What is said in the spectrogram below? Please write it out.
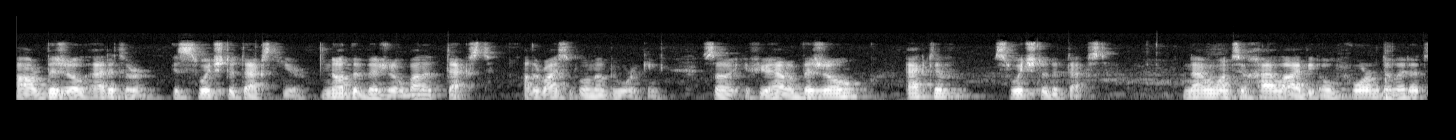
our visual editor is switched to text here. Not the visual, but the text. Otherwise it will not be working. So if you have a visual active, switch to the text. Now we want to highlight the old form, delete it,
